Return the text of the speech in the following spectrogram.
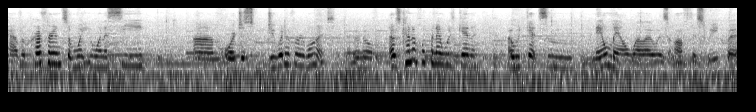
have a preference on what you want to see? Um, or just do whatever I want. I don't know. I was kind of hoping I would get I would get some nail mail while I was off this week, but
